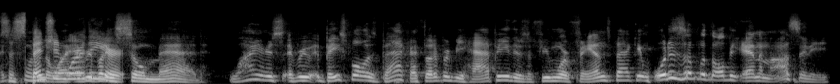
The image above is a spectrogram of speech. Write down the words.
suspension worthy? Everybody's or? so mad. Why is every baseball is back? I thought everybody be happy. There's a few more fans back in. What is up with all the animosity?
